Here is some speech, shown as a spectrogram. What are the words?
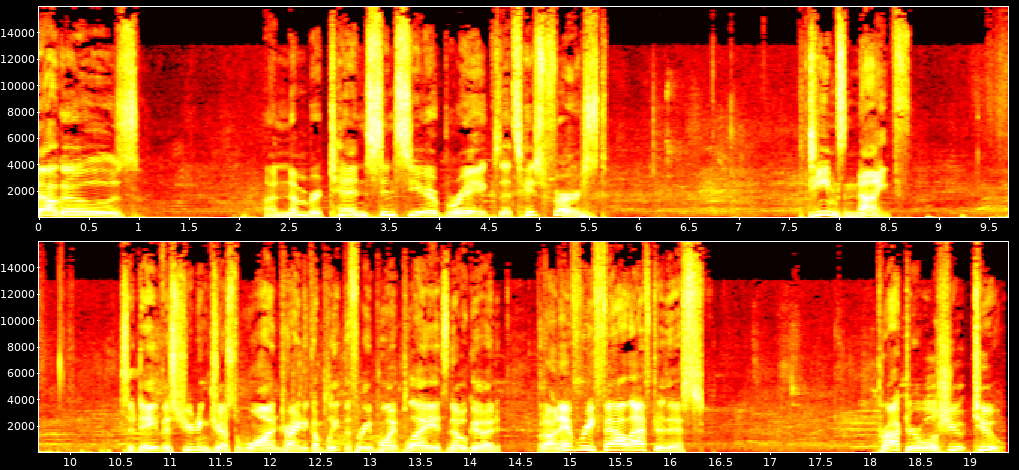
Foul goes on number 10, Sincere Briggs. That's his first. Team's ninth. So Davis shooting just one, trying to complete the three point play. It's no good. But on every foul after this, Proctor will shoot two.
